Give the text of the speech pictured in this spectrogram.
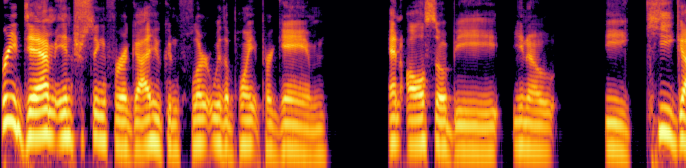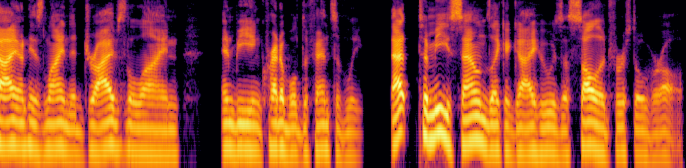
pretty damn interesting for a guy who can flirt with a point per game and also be, you know, the key guy on his line that drives the line and be incredible defensively. That to me sounds like a guy who is a solid first overall.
